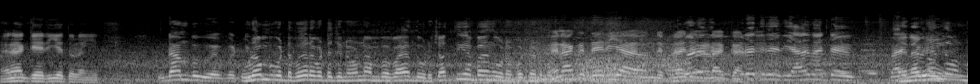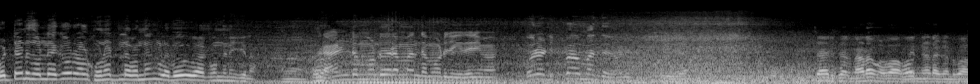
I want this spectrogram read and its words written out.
எனக்கு எரிய தொடங்கிது உடம்பு வெட்டி- உடம்பு விட்ட வேற விட்ட சொன்ன உடனே நம்ம பயந்து விடும் சத்தியம் பயந்து விடும் வெட்டு எனக்கு தெரியா இந்த பிரச்சனை நடக்க தெரியாது, எனக்கு வெட்டாண்டு சொல்லிக்க ஒரு ஆள் குணத்துல வந்து எங்களை வேவு பார்க்க வந்து நிற்கலாம் ரெண்டு மூணு தூரமா இந்த மோடிச்சுக்கு தெரியுமா? ஒரு டிப்பா வந்தேன் சரி சரி நடங்க வா நடக்கண்டு வா.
